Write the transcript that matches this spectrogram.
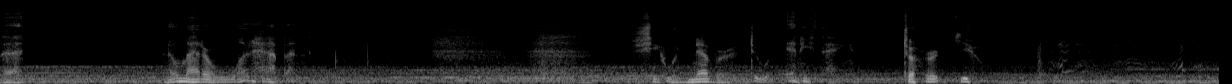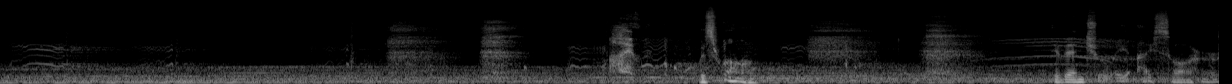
That no matter what happened, she would never do anything to hurt you. I was wrong. Eventually, I saw her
